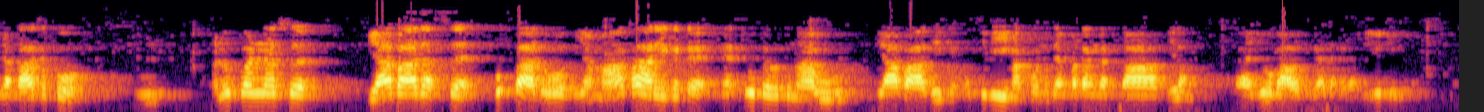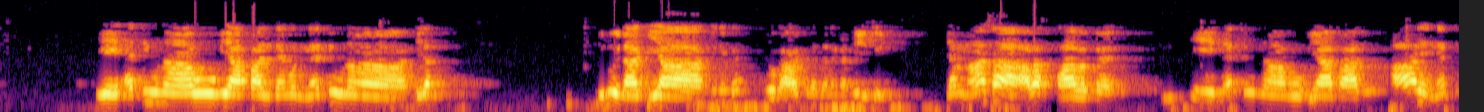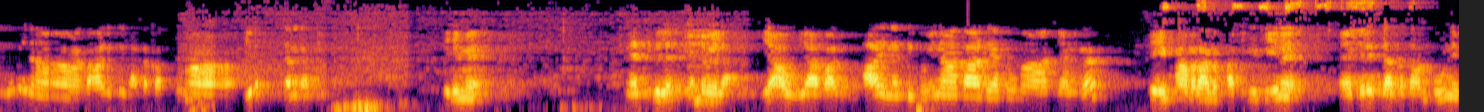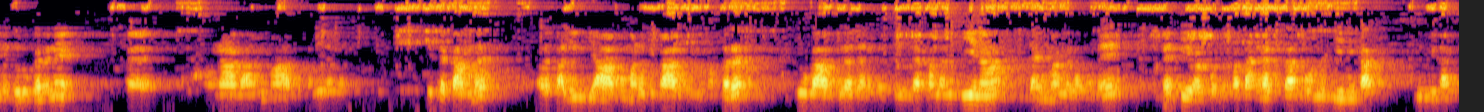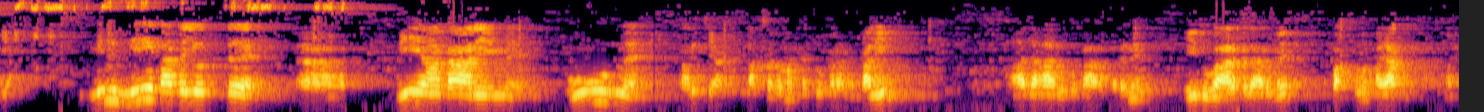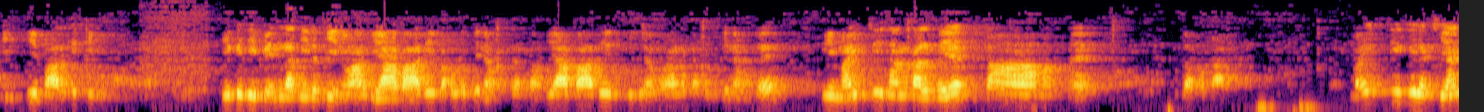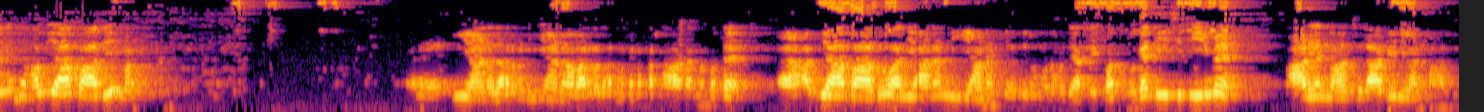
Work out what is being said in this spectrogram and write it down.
යථාකෝ අනුපන්නස්ස ව්‍යාපාදස්ස උපාදෝ යම් ආකාරයකට නැතුව ප්‍රවතුනා වූ ව්‍යාපාදයක ඇතිවීමක් වොන්න දැන් පටන් ගත්තා කියලා යෝගාවචරය දැනගන්න යුතුයි. මේ ඇති වුණා වූ ව්‍යාපාද දැන් උන් නැති වුණා කියලා ඉරු වෙලා ගියා කියන එක යෝගාවචරය දැනගන්න යුතුයි. යම් ආසා අවස්ථාවක මේ නැති වුණා වූ ව්‍යාපාද ආයේ නැති වෙන කාලයක ගතපත් වුණා කියලා දැනගන්න. එහෙම නැති වෙලා යට වෙලා යාව ව්‍යාපාද ආයෙ නැති නොවන ආකාරයට වුණා කියන්නේ ඒ කාමරාග පටිගේ තියෙන කෙලෙස් ධර්ම සම්පූර්ණයෙන්ම දුරු කරන අනාගාමී මාර්ග කියලා. චිත්තකම්ම අර කලින් යාපු මනසිකාර අතර යෝගාවචර දැනගන්න. ඒක මම කියනවා දැන් මම ළඟනේ පැතිවක් කොට පටන් ගත්තා ඕන කියන එකක් මේකක් කියන්න. මෙන්න මේ කටයුත්ත මේ ආකාරයෙන් පූර්ණ පරිත්‍යාග ලක්ෂණමක් අතු කරන්න කලින් ආධාර උපකාර කරන හේතුකාරක ධර්ම පස්තුම හයක් අපි මේ පාරකේ තිබුණා. ඒකෙදී පෙන්ලා දීලා තියෙනවා ව්‍යාපාදේ බහුල වෙනවා. නැත්නම් ව්‍යාපාදේ පිළිගවන කටයුතු වෙනවාද මේ මෛත්‍රී සංකල්පය තාමත් උදාහරණ. මෛත්‍රී කියලා කියන්නේ අව්‍යාපාදේ මත. ඥාන ධර්ම ඥාන වර්ණ ධර්ම ගැන කතා කරනකොට අව්‍යාපාදෝ අරියාණ නීයාණ කියලා දෙන මොනම දෙයක් එක්කවත් නොගැටී සිටීම ආර්යයන් වහන්සේලාගේ නිවන් මාර්ගය.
